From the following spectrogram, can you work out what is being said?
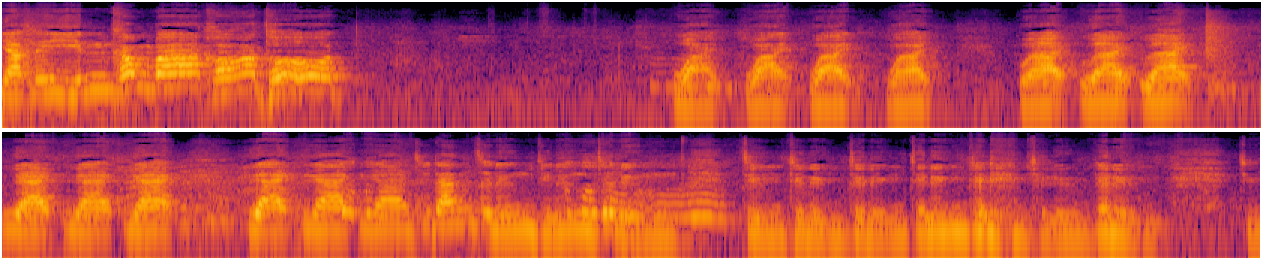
อยากได้ยินคำว่าขอโทษ วายวายวายวายวายวายวายวายวายวายวายวายวายจะดังจะดึงจะดึงจะดึงจึงจะดึงจะดึงจะดึงจะดึงจะดึงจะดึงจึง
